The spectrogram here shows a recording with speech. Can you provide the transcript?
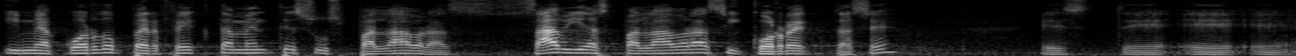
y me acuerdo perfectamente sus palabras, sabias palabras y correctas. ¿eh? Este, eh, eh,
